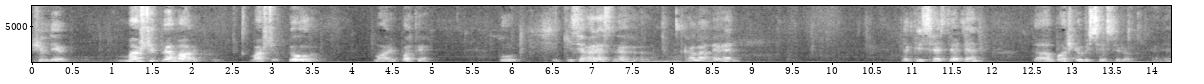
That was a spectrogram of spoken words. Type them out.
Şimdi maşrık ve mağrip. Maşrık doğu, mağrip batı. Bu ikisi arasında kalanların daki seslerden daha başka bir sestir o. Yani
